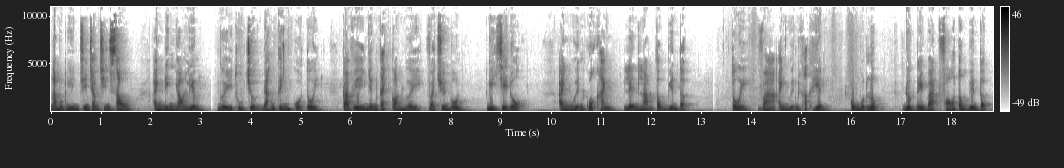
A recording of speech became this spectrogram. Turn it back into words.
Năm 1996, anh Đinh Nho Liêm, người thủ trưởng đáng kính của tôi, cả về nhân cách con người và chuyên môn, nghỉ chế độ. Anh Nguyễn Quốc Khanh lên làm tổng biên tập. Tôi và anh Nguyễn Khắc Hiển cùng một lúc được đề bạt phó tổng biên tập.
